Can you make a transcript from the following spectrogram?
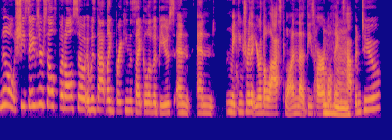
no, she saves herself, but also it was that like breaking the cycle of abuse and and making sure that you're the last one that these horrible things Mhm. happen to.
